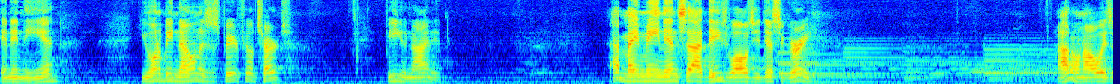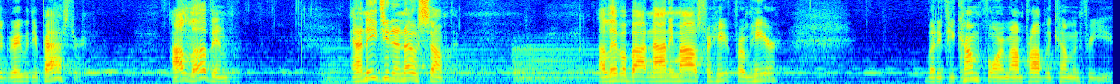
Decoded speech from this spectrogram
And in the end, you want to be known as a spirit filled church? Be united. That may mean inside these walls you disagree. I don't always agree with your pastor. I love him. And I need you to know something. I live about 90 miles from here. But if you come for him, I'm probably coming for you.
